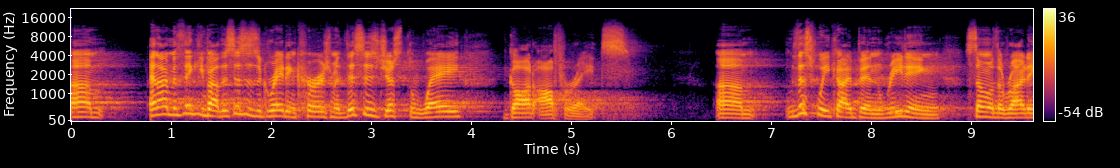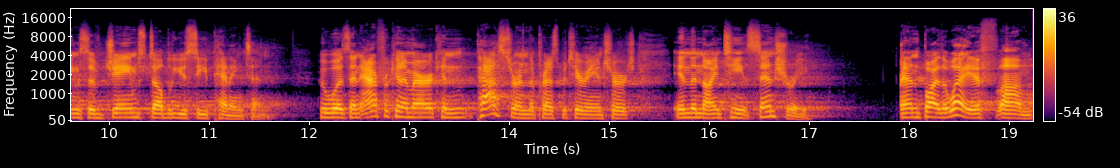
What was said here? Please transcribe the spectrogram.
Um, and I've been thinking about this. This is a great encouragement. This is just the way God operates. Um, this week, I've been reading some of the writings of James W.C. Pennington, who was an African American pastor in the Presbyterian Church in the 19th century. And by the way, if um,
